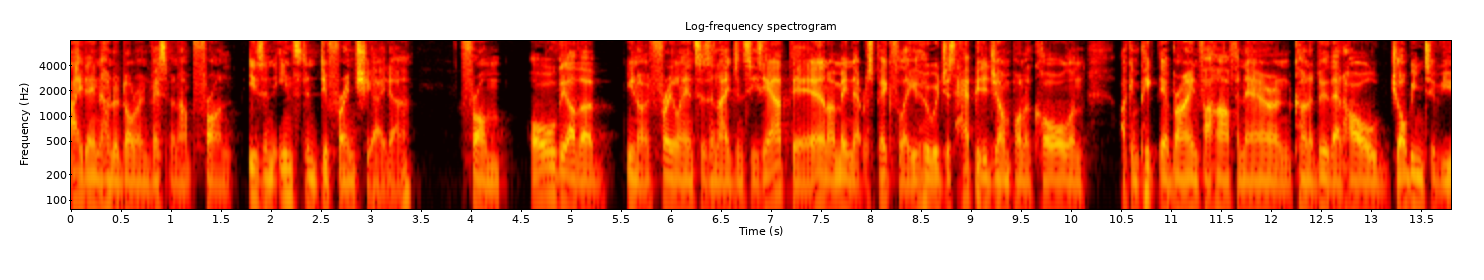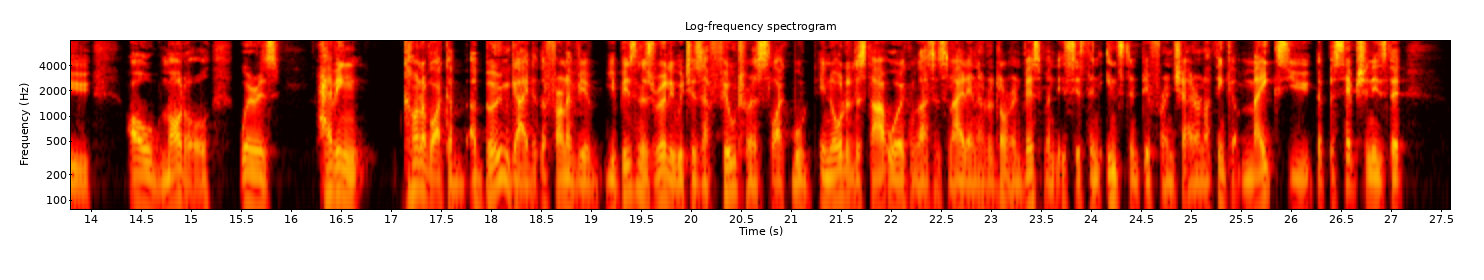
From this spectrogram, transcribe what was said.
eighteen hundred dollar investment up front is an instant differentiator from all the other you know freelancers and agencies out there, and I mean that respectfully, who are just happy to jump on a call and I can pick their brain for half an hour and kind of do that whole job interview old model. Whereas having kind of like a, a boom gate at the front of your, your business, really, which is a filter. It's like, well, in order to start working with us, it's an $1,800 investment. It's just an instant differentiator. And I think it makes you, the perception is that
